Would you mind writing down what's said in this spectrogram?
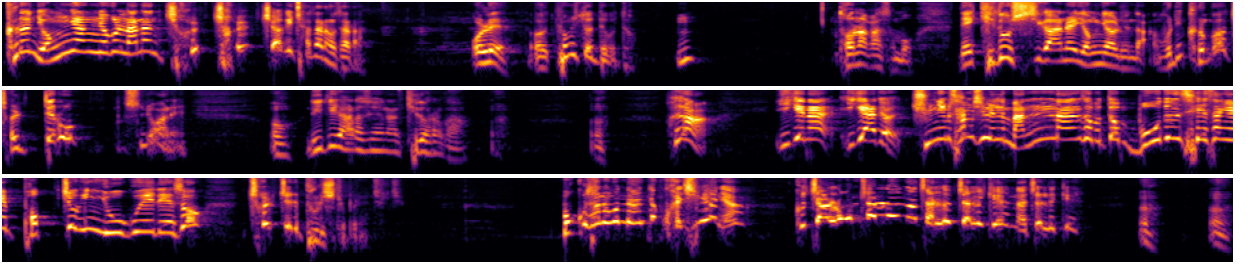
그런 영향력을 나는 철, 철저하게 차단하고 살아. 원래 어, 평소 때부터. 응? 더 나가서 뭐 내 기도 시간을 영향을 준다. 우리 그런 거 절대로 순종 안 해. 어, 니들이 알아서 해. 난 기도하러 가. 어, 어. 그냥 이게 나 이게 아주 주님 30일 만나서부터 모든 세상의 법적인 요구에 대해서 철저히 분리시켜 버려요. 철저히. 먹고 사는 건 나한테 관심이 아니야. 그 잘라 잘라 나 잘라 잘릴게 나 잘릴게. 어, 어.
